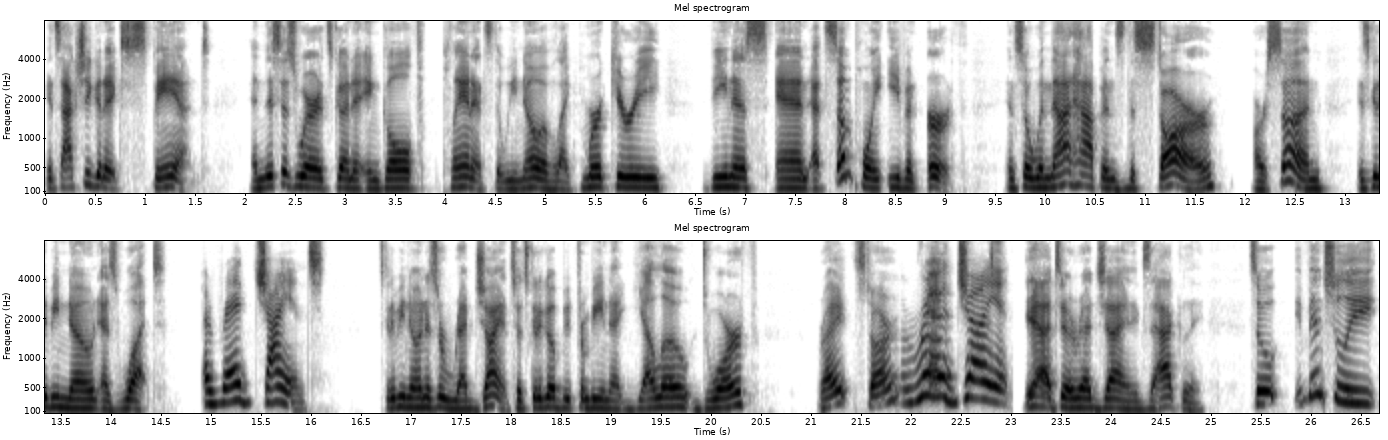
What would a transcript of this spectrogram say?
it's actually going to expand. And this is where it's going to engulf planets that we know of, like Mercury, Venus, and at some point, even Earth. And so when that happens, the star, our sun, is going to be known as what? A red giant. It's going to be known as a red giant. So it's going to go from being a yellow dwarf right? Star? A red giant. Yeah, to a red giant, exactly. So eventually,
